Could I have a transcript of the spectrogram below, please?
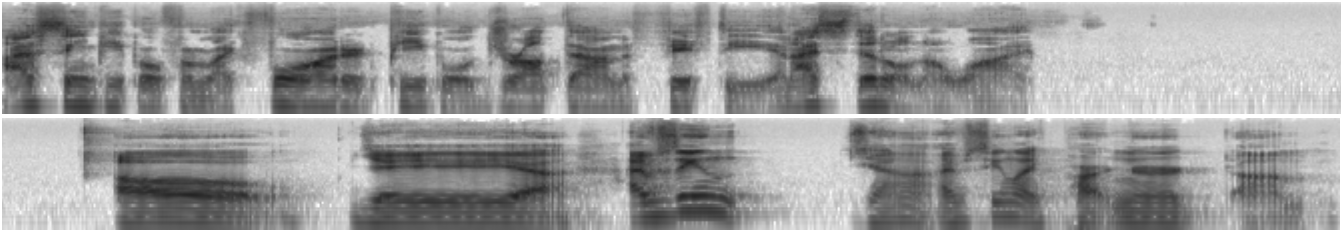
I've seen people from like 400 people drop down to 50, and I still don't know why. Oh, yeah, yeah, yeah, yeah. I've seen, yeah, I've seen like partnered um,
